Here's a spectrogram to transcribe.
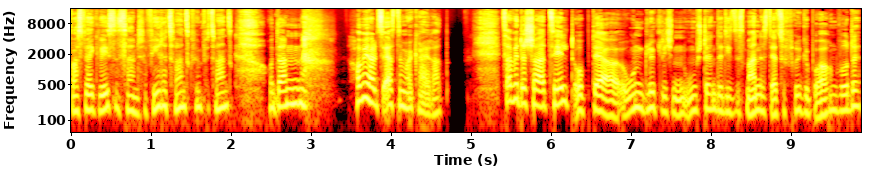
was wäre gewesen sein, so 24, 25. Und dann habe ich halt das erste Mal geheiratet. Jetzt habe ich das schon erzählt, ob der unglücklichen Umstände dieses Mannes, der zu früh geboren wurde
